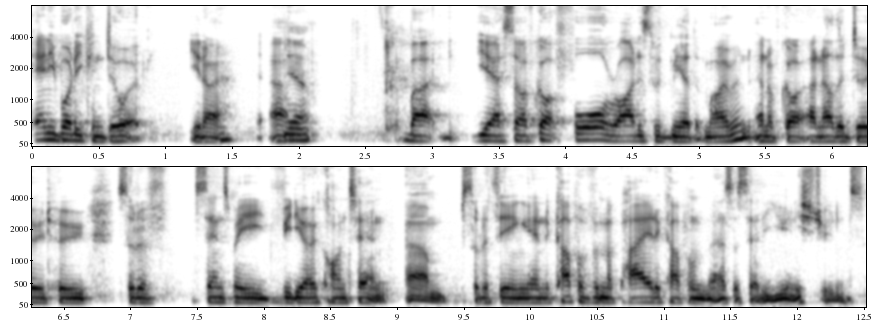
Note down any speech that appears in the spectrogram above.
anybody can do it. You know. Um, yeah. but yeah, so I've got four writers with me at the moment, and I've got another dude who sort of sends me video content, um, sort of thing. And a couple of them are paid, a couple of them, as I said, are uni students.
